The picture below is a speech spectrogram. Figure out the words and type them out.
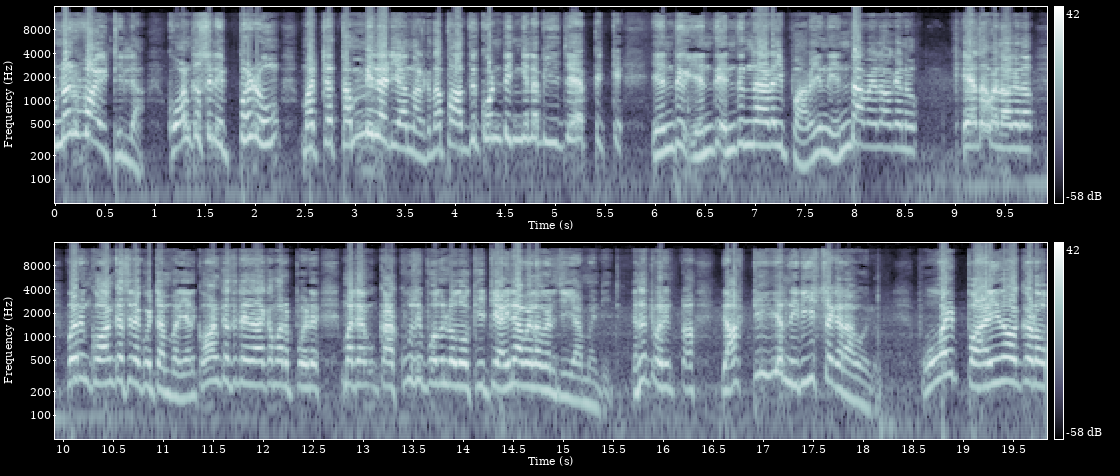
ഉണർവായിട്ടില്ല. കോൺഗ്രസിൽ ഇപ്പോഴും മറ്റേ തമ്മിലടിയാൻ നടക്കുന്നത്. അപ്പൊ അതുകൊണ്ട് ഇങ്ങനെ ബി ജെ പിക്ക് എന്ത് എന്ത് എന്തിനാണ് ഈ പറയുന്നത്? എന്ത് അവലോകനം? ഏതവലോകനം വെറും കോൺഗ്രസിനെ കുറ്റം പറയാൻ കോൺഗ്രസിന്റെ നേതാക്കന്മാർ പോയിട്ട് മറ്റേ കക്കൂസി പോകുന്നുണ്ടോ നോക്കിയിട്ട് അതിനെ അവലോകനം ചെയ്യാൻ വേണ്ടിയിട്ട്. എന്നിട്ട് പറയും "ട്ടോ, രാഷ്ട്രീയ നിരീക്ഷകരാവുമല്ലോ പോയി പണി നോക്കണോ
